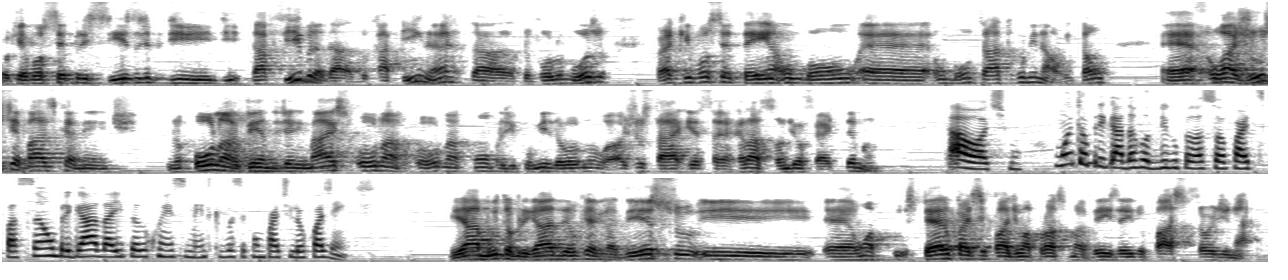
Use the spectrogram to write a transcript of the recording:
porque você precisa de, de, de da fibra da, do capim, né, da, do volumoso, para que você tenha um bom, é, um bom trato ruminal. Então, é, o ajuste é basicamente ou na venda de animais, ou na, ou na compra de comida, ou no ajustar essa relação de oferta e demanda. Tá ótimo. Muito obrigada, Rodrigo, pela sua participação. Obrigada aí pelo conhecimento que você compartilhou com a gente. Ah, muito obrigado, eu que agradeço e é, uma, espero participar de uma próxima vez aí do Passo Extraordinário.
